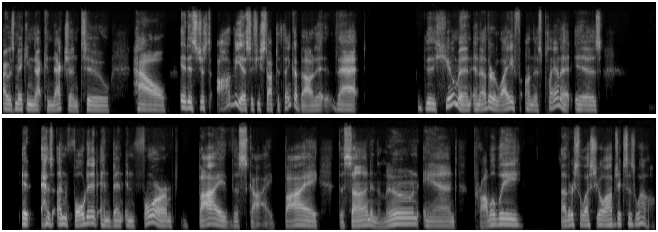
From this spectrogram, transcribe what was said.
i was making that connection to how it is just obvious if you stop to think about it that the human and other life on this planet is it has unfolded and been informed by the sky by the sun and the moon and probably other celestial objects as well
